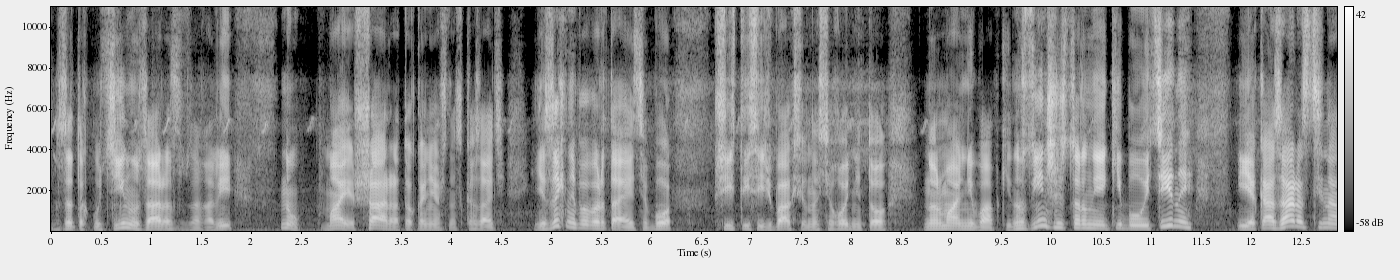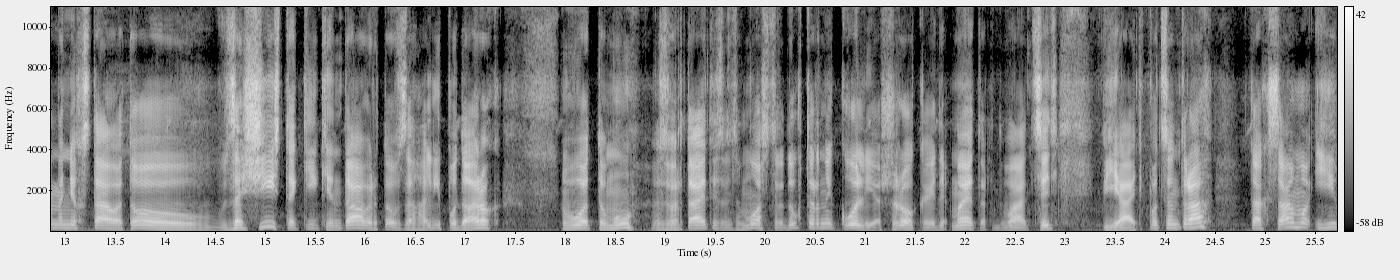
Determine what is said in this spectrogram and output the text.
за таку ціну зараз взагалі. Ну, має шара, то, звісно, сказати, язик не повертається, бо 6 тисяч баксів на сьогодні то нормальні бабки. Ну, з іншої сторони, які були ціни, і яка зараз ціна на нього стала, то за 6 такий кентавр, то взагалі подарок. От, тому звертайтеся, мост редукторний, колія широка йде метр 25 по центрах. Так само і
